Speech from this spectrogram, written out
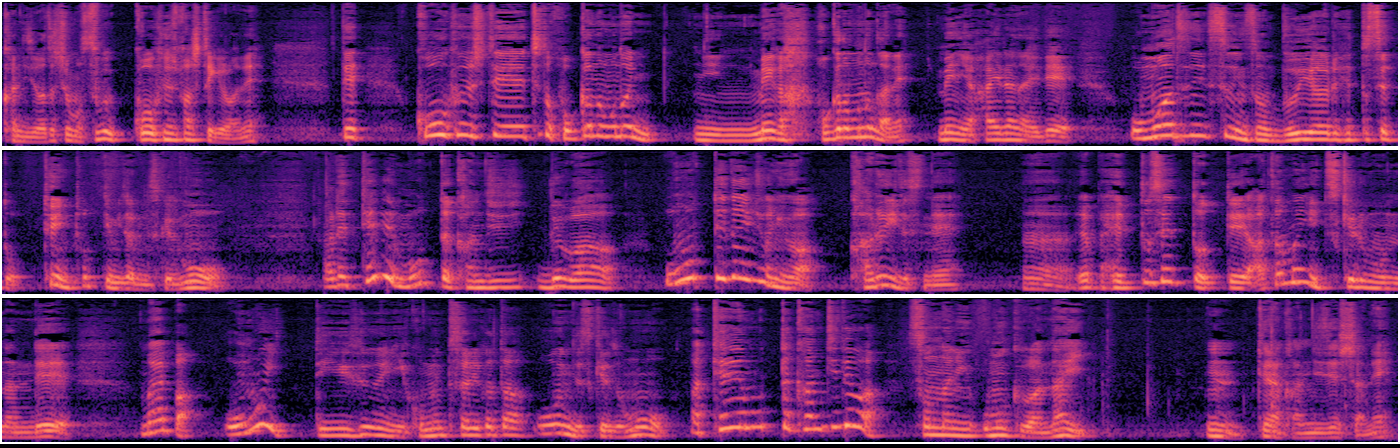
感じで私もすごい興奮しましたけどね。で興奮してちょっと他のものに目が 他のものがね目に入らないで思わずねすぐにその VR ヘッドセット手に取ってみたんですけどもあれ手で持った感じでは思ってた以上には軽いですね。うん。やっぱヘッドセットって頭につけるもんなんでまあやっぱ重いっていう風にコメントされる方多いんですけども、まあ、手で持った感じではそんなに重くはないうんってな感じでしたね。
